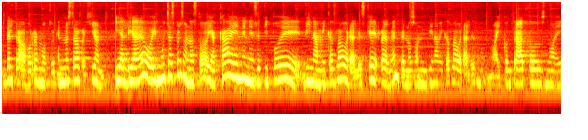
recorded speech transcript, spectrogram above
del trabajo remoto en nuestra región. Y al día de hoy muchas personas todavía caen en ese tipo de dinámicas laborales que realmente no son dinámicas laborales, no, hay contratos, no hay...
